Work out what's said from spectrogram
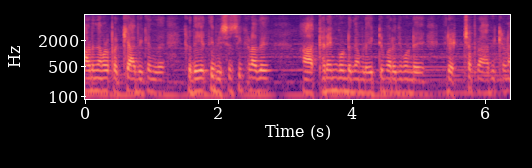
ആണ് നമ്മൾ പ്രഖ്യാപിക്കുന്നത്. ഹൃദയത്തിൽ വിശ്വസിക്കണത് ആ അധരം കൊണ്ട് നമ്മൾ ഏറ്റുപറഞ്ഞുകൊണ്ട് രക്ഷ പ്രാപിക്കണ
